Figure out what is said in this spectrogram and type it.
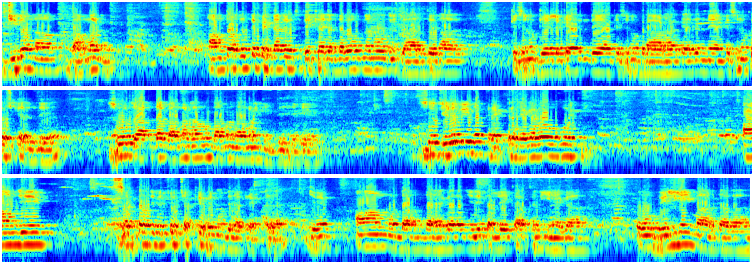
ਜਿਹਦਾ ਨਾਮ ਬਾਮਣ ਆਮ ਤੌਰ ਦੇ ਪਿੰਡਾਂ ਦੇ ਵਿੱਚ ਦੇਖਿਆ ਜਾਂਦਾ ਵਾ ਉਹਨਾਂ ਨੂੰ ਉਹਦੀ ਯਾਦ ਦੇ ਨਾਲ ਕਿਸੇ ਨੂੰ ਗਿੱਲ ਕਹਿ ਦਿੰਦੇ ਆ ਕਿਸੇ ਨੂੰ ਬਰਾੜਾ ਕਹਿ ਦਿੰਦੇ ਆ ਕਿਸੇ ਨੂੰ ਕੁਝ ਕਹਿ ਦਿੰਦੇ ਆ। ਸੋ ਜਾਤ ਦਾ ਬਾਮਣ ਆ, ਉਹਨੂੰ ਬਾਮਣ ਬਾਮਣ ਹੀ ਕਹਿੰਦੇ ਹੈਗੇ ਆ। ਸੋ ਜਿਹੜਾ ਵੀ ਉਹਦਾ ਕਰੈਕਟਰ ਹੈਗਾ ਵਾ ਉਹ ਇੱਕ ਆਮ ਜੇ ਸਰਕਲ ਦੇ ਵਿੱਚੋਂ ਚੱਕੇ ਹੋਏ ਮੁੰਡੇ ਦਾ ਕਰੈਕਟਰ ਹੈ। ਜਿਵੇਂ ਆਮ ਮੁੰਡਾ ਹੁੰਦਾ ਹੈਗਾ ਵਾ ਜਿਹਦੇ ਪੱਲੇ ਕੱਖ ਨਹੀਂ ਹੈਗਾ, ਉਹ ਵੇਲੀਆਂ ਹੀ ਮਾਰਦਾ ਵਾ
